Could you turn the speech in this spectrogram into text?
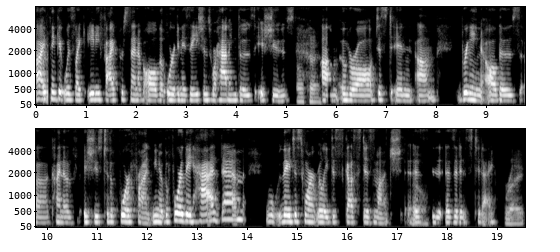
I think it was like 85% of all the organizations were having those issues. Okay. Um, overall, just in um, bringing all those uh, kind of issues to the forefront. You know, before they had them, they just weren't really discussed as much no. as as it is today. Right.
